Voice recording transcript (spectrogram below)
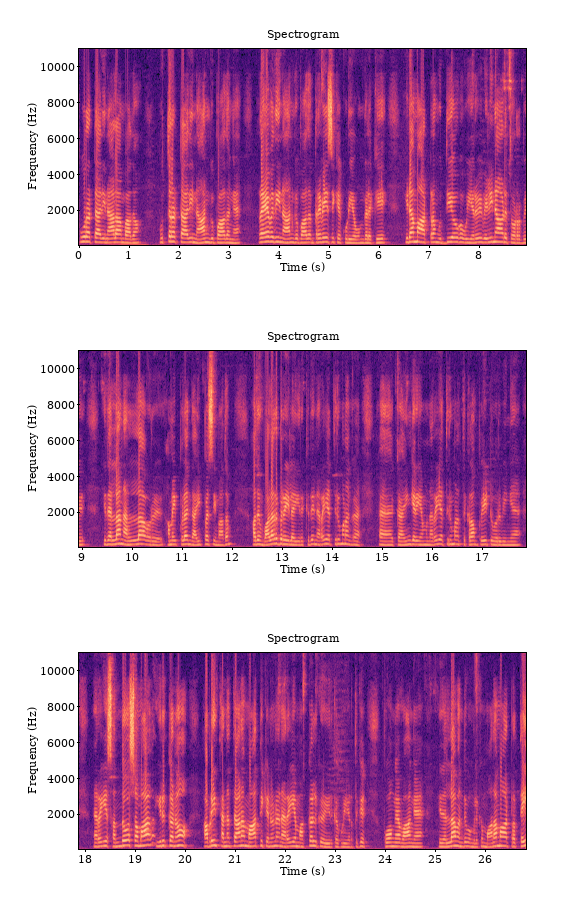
பூரட்டாதி நாலாம் பாதம் உத்திரட்டாதி நான்கு பாதங்க ரேவதி நான்கு பாதம் பிரவேசிக்கக்கூடிய உங்களுக்கு இடமாற்றம் உத்தியோக உயர்வு வெளிநாடு தொடர்பு இதெல்லாம் நல்லா ஒரு அமைப்பில் இந்த ஐப்பசி மாதம் அதுவும் வளர்பிறையில் இருக்குது. நிறைய திருமண கைங்கரியம் நிறைய திருமணத்துக்கெல்லாம் போயிட்டு வருவீங்க. நிறைய சந்தோஷமாக இருக்கணும் அப்படின்னு தன்னைத்தானே மாற்றிக்கணும்னு நிறைய மக்களுக்கு இருக்கக்கூடிய இடத்துக்கு போங்க வாங்க. இதெல்லாம் வந்து உங்களுக்கு மனமாற்றத்தை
